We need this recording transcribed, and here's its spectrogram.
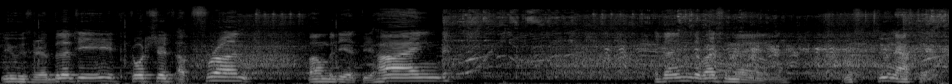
Use her ability. Scorchers up front. Bombardiers behind. And then the rifleman. Soon after.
